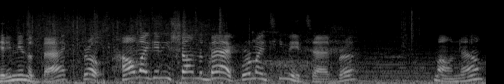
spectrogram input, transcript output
Hitting me in the back? Bro, how am I getting shot in the back? Where are my teammates at, bro? Come on now.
